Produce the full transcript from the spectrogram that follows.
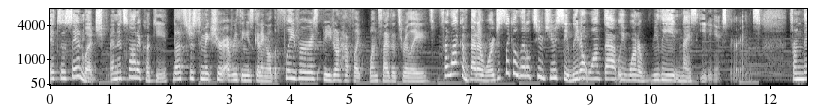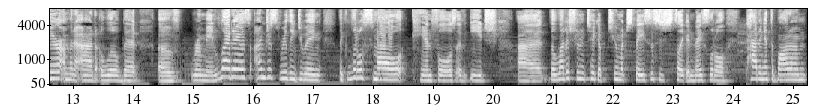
it's a sandwich and it's not a cookie. That's just to make sure everything is getting all the flavors and you don't have like one side that's really, for lack of better word, just like a little too juicy. We don't want that. We want a really nice eating experience. From there, I'm going to add a little bit of romaine lettuce. I'm just really doing like little small handfuls of each. Uh, the lettuce shouldn't take up too much space. This is just like a nice little padding at the bottom.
